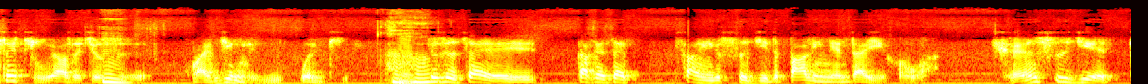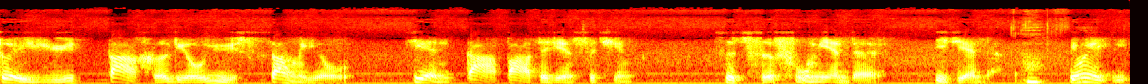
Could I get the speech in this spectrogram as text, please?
最主要的就是环境的一问题，就是在大概在上一个世纪的八零年代以后啊。全世界对于大河流域上游建大坝这件事情是持负面的意见的，因为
